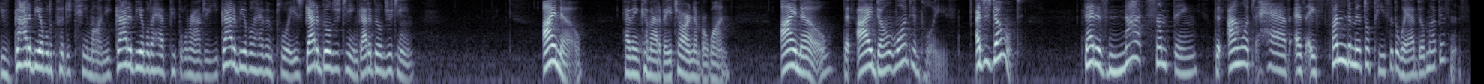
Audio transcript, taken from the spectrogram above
You've got to be able to put a team on. You've got to be able to have people around you. You've got to be able to have employees. You've got to build your team. Got to build your team. I know, having come out of HR, number one, I know that I don't want employees. I just don't. That is not something that I want to have as a fundamental piece of the way I build my business.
